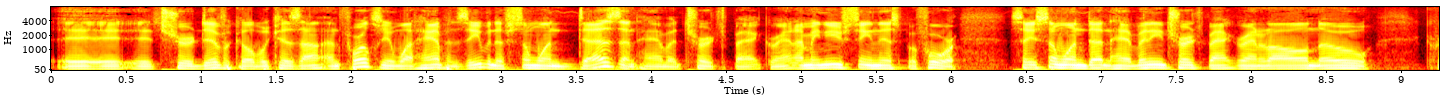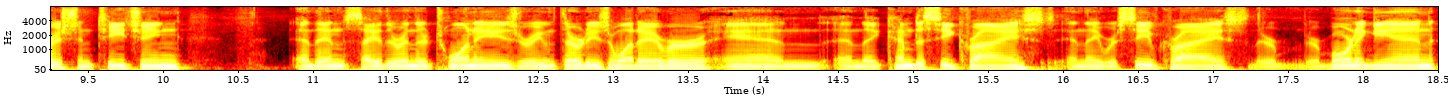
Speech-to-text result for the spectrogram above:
it, it's sure difficult because uh, unfortunately, what happens even if someone doesn't have a church background. I mean, you've seen this before. Say someone doesn't have any church background at all, no Christian teaching, and then say they're in their 20s or even 30s or whatever, and and they come to see Christ and they receive Christ, they're they're born again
